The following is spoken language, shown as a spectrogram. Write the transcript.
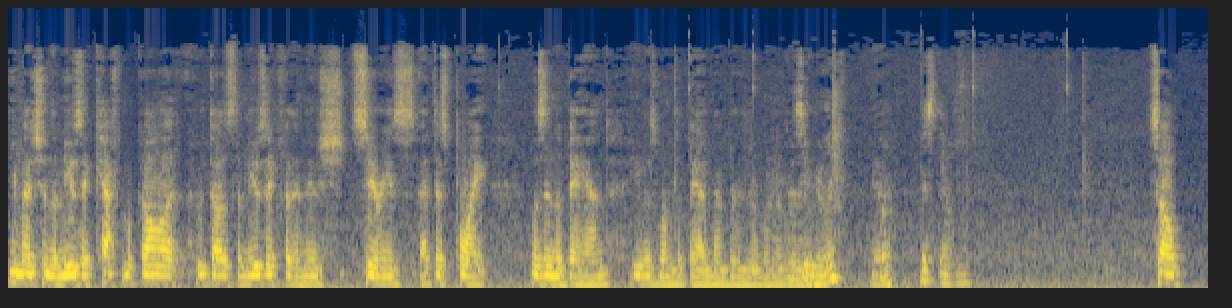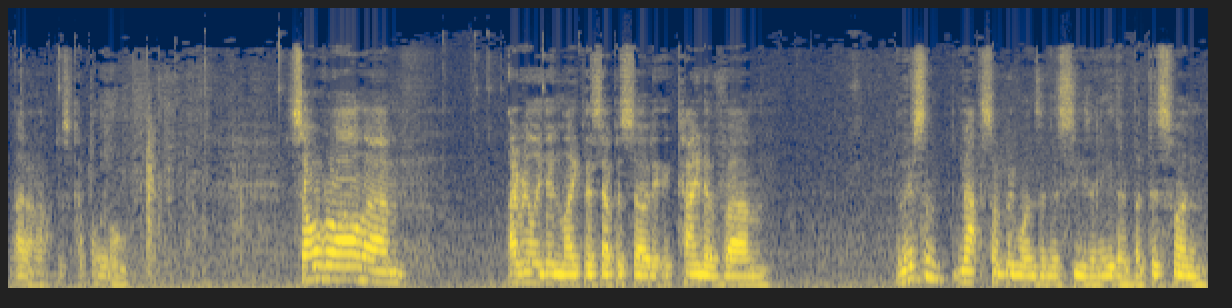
you mentioned the music. Keff McCulloch, who does the music for the new sh- series at this point, was in the band. He was one of the band members or whatever. Was he really? Yeah. Huh. Missed that one. So I don't know, just a couple little. So overall, um, I really didn't like this episode. It kind of, um, and there's some not so good ones in this season either, but this one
